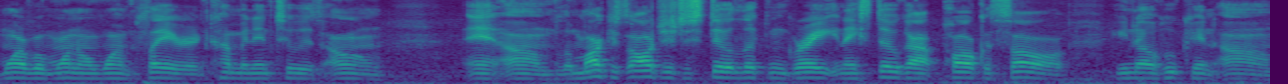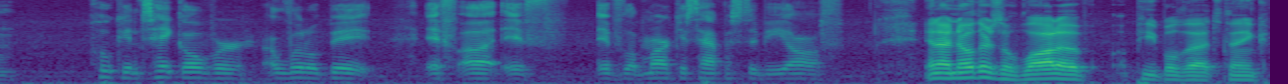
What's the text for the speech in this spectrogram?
more of a one on one player and coming into his own. And um, Lamarcus Aldridge is still looking great, and they still got Paul Gasol, you know, who can um, who can take over a little bit if uh, if if Lamarcus happens to be off. And I know there's a lot of people that think,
